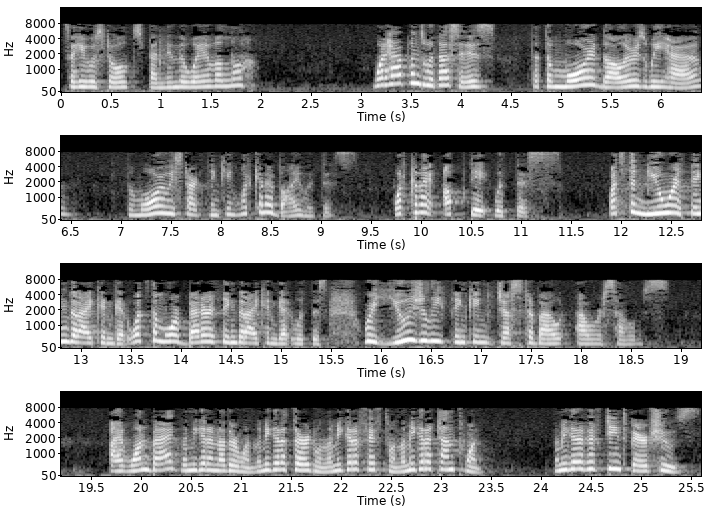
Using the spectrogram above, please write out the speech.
So he was told, spend in the way of Allah. What happens with us is that the more dollars we have, the more we start thinking, what can I buy with this? What can I update with this? What's the newer thing that I can get? What's the more better thing that I can get with this? We're usually thinking just about ourselves. I have one bag, let me get another one. Let me get a third one. Let me get a fifth one. Let me get a tenth one. Let me get a fifteenth pair of shoes.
